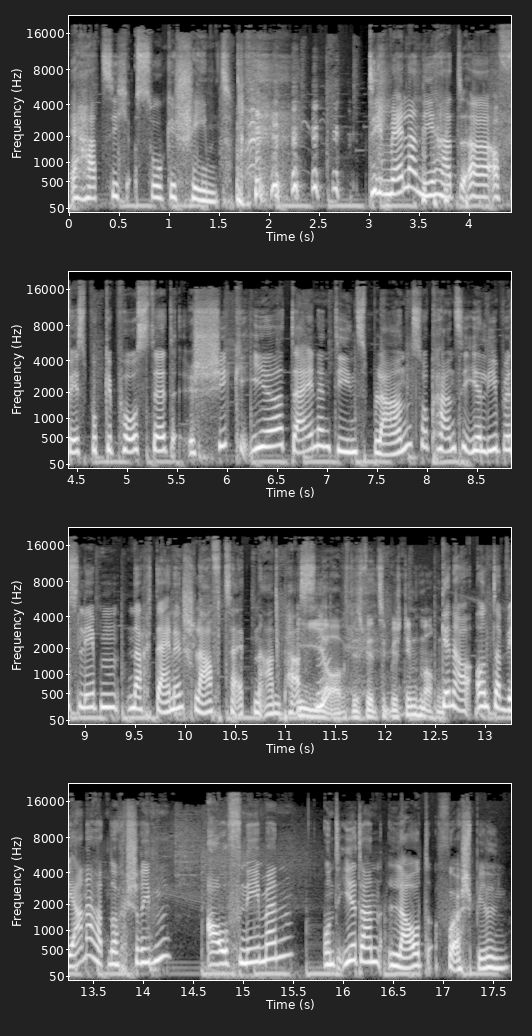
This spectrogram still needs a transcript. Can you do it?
Er hat sich so geschämt. Die Melanie hat äh, auf Facebook gepostet, schick ihr deinen Dienstplan, so kann sie ihr Liebesleben nach deinen Schlafzeiten anpassen. Ja, das wird sie bestimmt machen. Genau, und der Werner hat noch geschrieben, aufnehmen und ihr dann laut vorspielen.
